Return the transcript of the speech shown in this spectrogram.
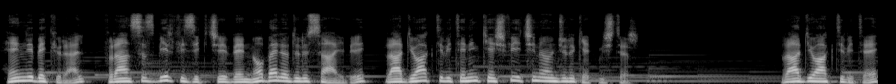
Henri Becquerel, Fransız bir fizikçi ve Nobel ödülü sahibi, radyoaktivitenin keşfi için öncülük etmiştir. Radyoaktivite,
